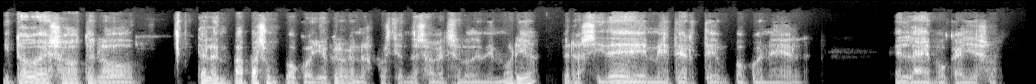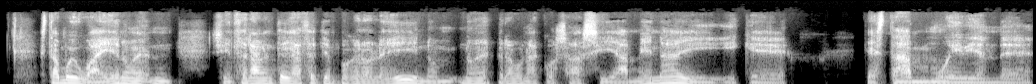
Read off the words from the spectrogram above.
y todo eso te lo, te lo empapas un poco. Yo creo que no es cuestión de sabérselo de memoria, pero sí de meterte un poco en, el, en la época y eso. Está muy guay. ¿eh? sinceramente, ya hace tiempo que lo leí y no, me esperaba una cosa así amena y, que, está muy bien de,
